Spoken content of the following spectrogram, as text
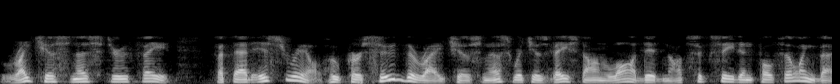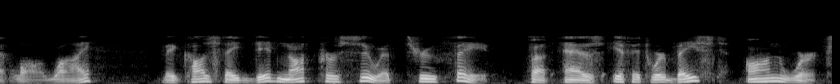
righteousness through faith, but that Israel, who pursued the righteousness which is based on law, did not succeed in fulfilling that law. Why? Because they did not pursue it through faith but as if it were based on works.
